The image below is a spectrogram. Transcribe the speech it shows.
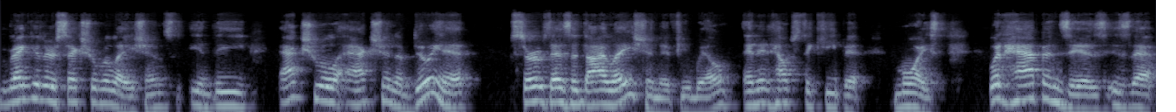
regular sexual relations the actual action of doing it serves as a dilation if you will and it helps to keep it moist. What happens is is that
